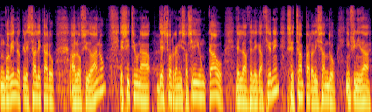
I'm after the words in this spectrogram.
un gobierno que le sale caro a los ciudadanos. Existe una desorganización y un caos en las delegaciones, se están paralizando infinidad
